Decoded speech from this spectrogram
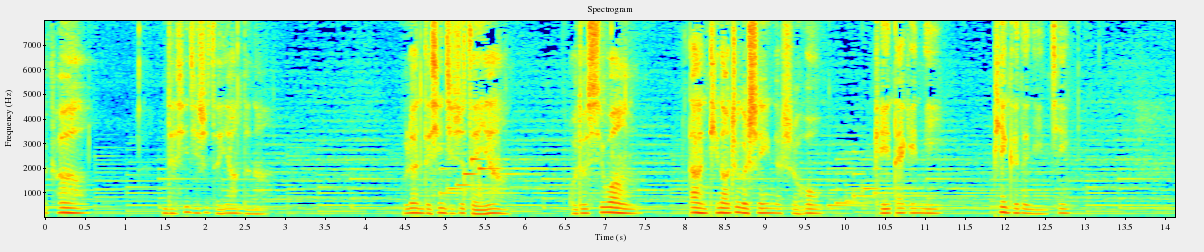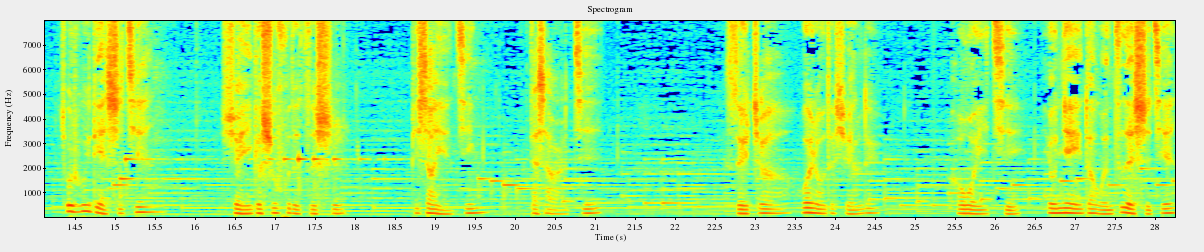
此刻，你的心情是怎样的呢？无论你的心情是怎样，我都希望，当你听到这个声音的时候，可以带给你片刻的宁静。抽出一点时间，选一个舒服的姿势，闭上眼睛，戴上耳机，随着温柔的旋律，和我一起用念一段文字的时间。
